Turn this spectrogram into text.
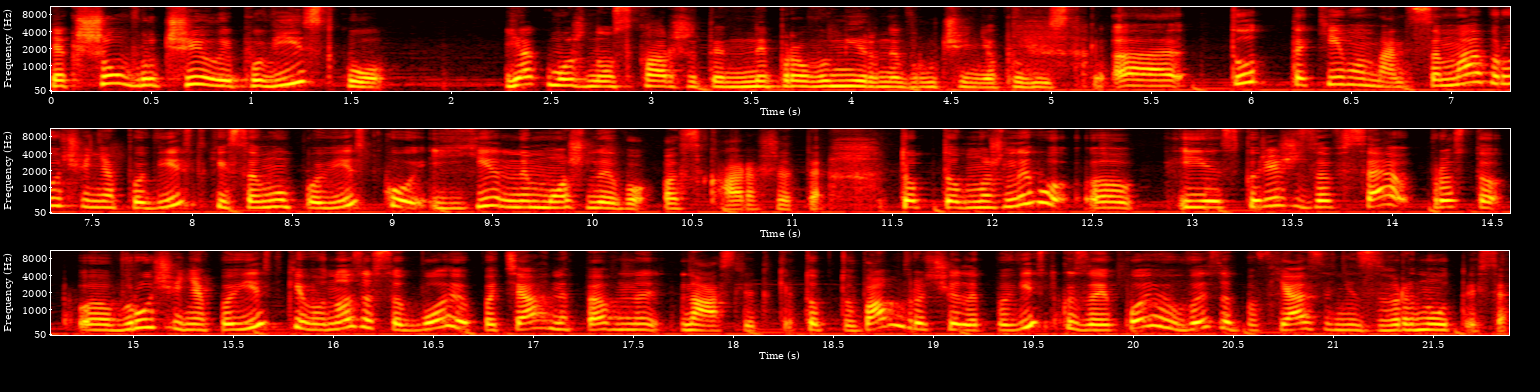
Якщо вручили повістку, як можна оскаржити неправомірне вручення повістки? Е, Тут такий момент: саме вручення повістки, саму повістку її неможливо оскаржити. Тобто, можливо, е, і скоріш за все, просто е, вручення повістки воно за собою потягне певні наслідки. Тобто, вам вручили повістку, за якою ви зобов'язані звернутися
